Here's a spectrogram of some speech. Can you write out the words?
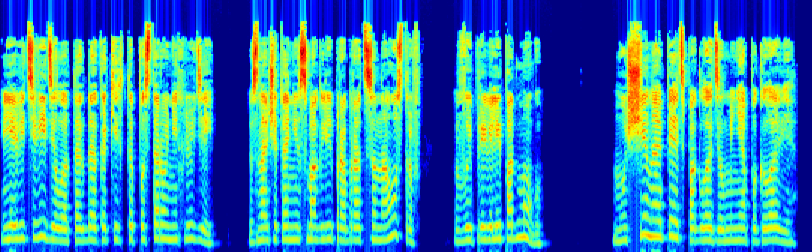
Я ведь видела тогда каких-то посторонних людей. Значит, они смогли пробраться на остров? Вы привели подмогу. Мужчина опять погладил меня по голове.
